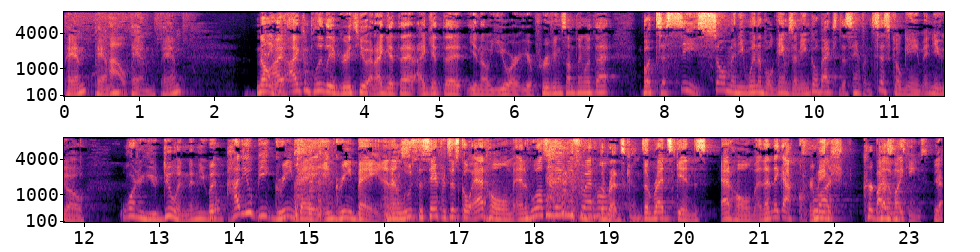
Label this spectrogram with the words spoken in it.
Pan. Pam. Pow. Pan. Pan. No, Anyways. I, I completely agree with you, and I get that. I get that. You know, you are you're proving something with that. But to see so many winnable games, I mean, go back to the San Francisco game, and you go, "What are you doing?" Then you go, But how do you beat Green Bay in Green Bay and then lose to San Francisco at home? And who else did they lose to at home? The Redskins. The Redskins at home, and then they got crushed I mean, Kirk by Cousins, the Vikings. Yeah,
